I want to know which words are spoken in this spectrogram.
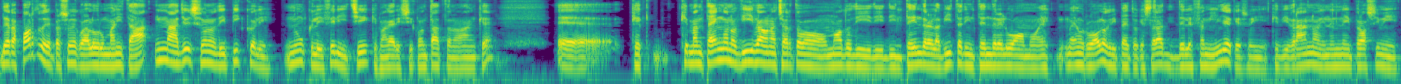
del rapporto delle persone con la loro umanità, immagino ci sono dei piccoli nuclei felici che magari si contattano anche, eh, che, che, mantengono viva un certo modo di, di, di, intendere la vita, di intendere l'uomo. E, è un ruolo, ripeto, che sarà di, delle famiglie che, che vivranno nei, nei, prossimi,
